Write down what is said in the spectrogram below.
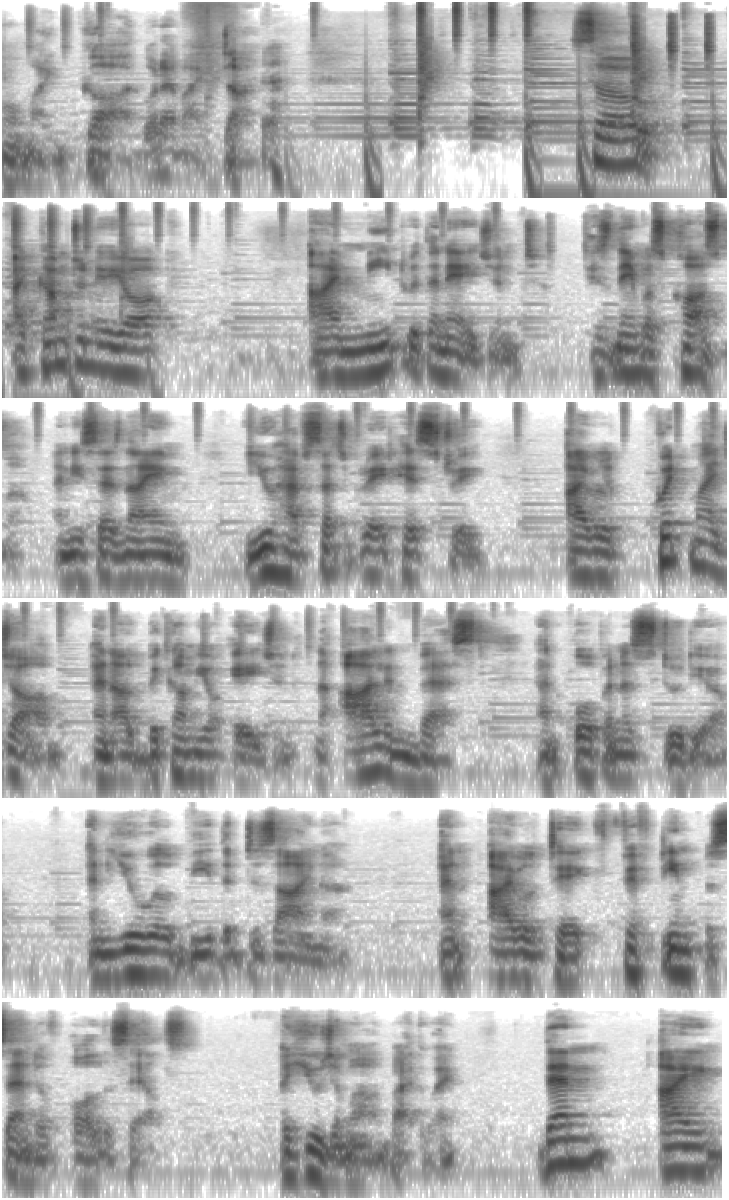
oh my God, what have I done? So I come to New York. I meet with an agent. His name was Cosmo. And he says, Naeem, you have such great history. I will quit my job and I'll become your agent. Now I'll invest and open a studio, and you will be the designer. And I will take 15% of all the sales. A huge amount, by the way. Then I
